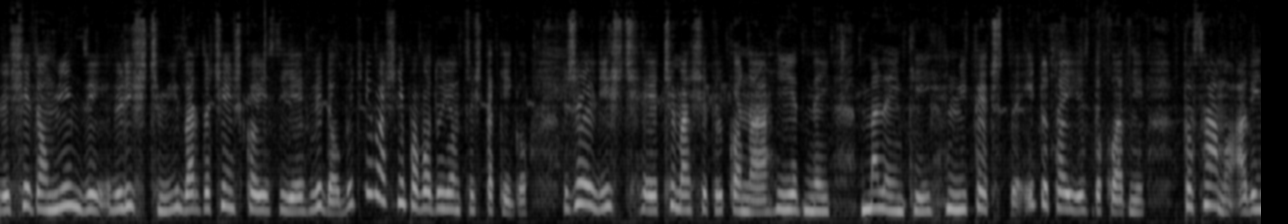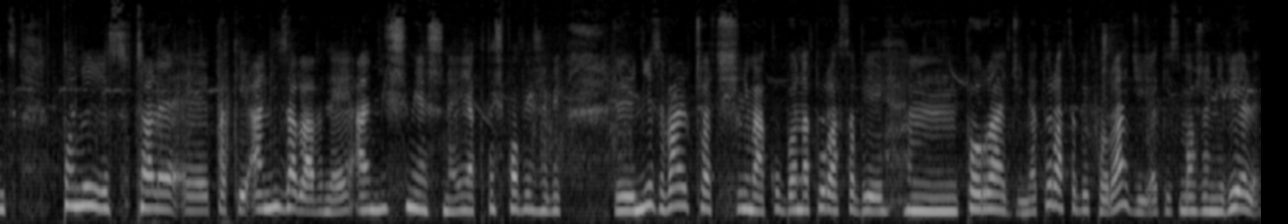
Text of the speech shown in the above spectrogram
y, siedzą między liśćmi, bardzo ciężko jest je wydobyć i właśnie powodują coś takiego, że liść y, trzyma się tylko na jednej maleńkiej niteczce. I tutaj jest dokładnie to samo, a więc to nie jest wcale e, takie ani zabawne, ani śmieszne, jak ktoś powie, żeby e, nie zwalczać ślimaków, bo natura sobie mm, poradzi. Natura sobie poradzi, jak jest może niewiele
